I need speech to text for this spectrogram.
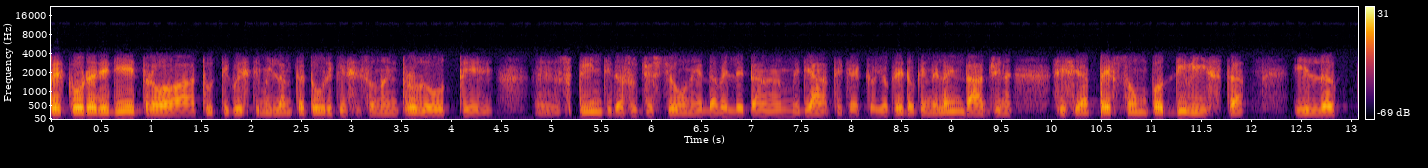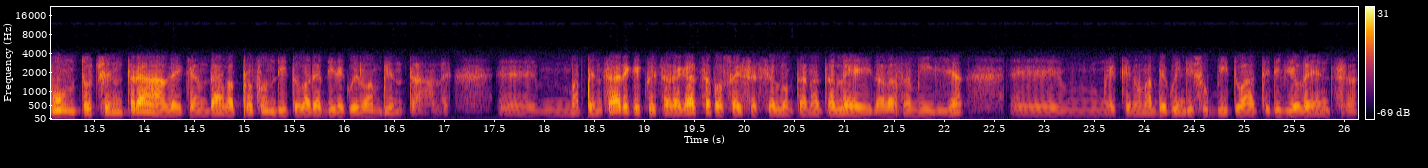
per correre dietro a tutti questi millantatori che si sono introdotti eh, spinti da suggestioni e da velletà mediatiche. Ecco, io credo che nella indagine si sia perso un po' di vista il punto centrale che andava approfondito, vale a dire quello ambientale. Eh, ma pensare che questa ragazza possa essersi allontanata lei dalla famiglia eh, e che non abbia quindi subito atti di violenza,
